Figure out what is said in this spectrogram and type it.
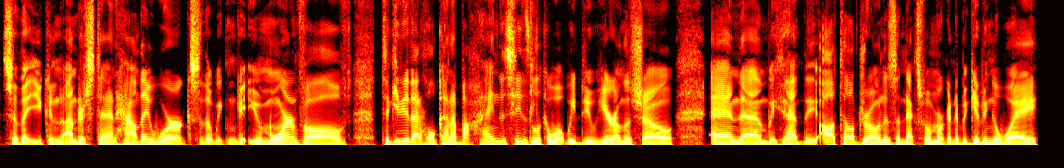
so that you can understand how they work, so that we can get you more involved, to give you that whole kind of behind the scenes look at what we do here on the show. And, and we had the Autel drone is the next one we're going to be giving away.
